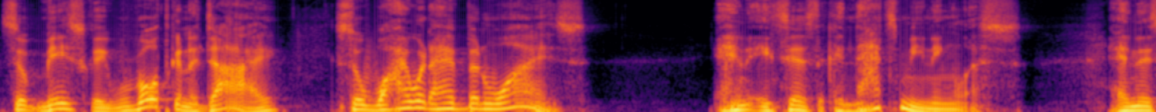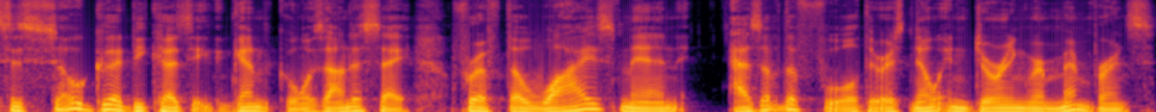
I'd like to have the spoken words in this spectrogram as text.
so basically, we're both going to die. So why would I have been wise? And it says, and that's meaningless. And this is so good because it again goes on to say, For if the wise man, as of the fool, there is no enduring remembrance,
